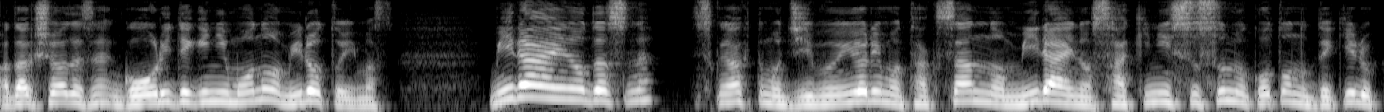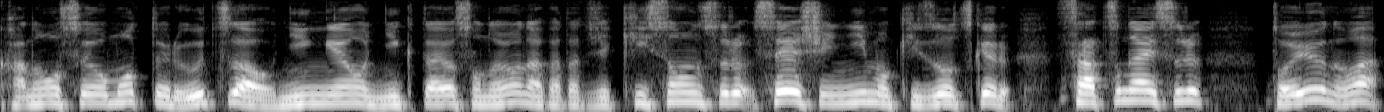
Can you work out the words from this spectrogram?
私はですね、合理的にものを見ろと言います。未来のですね、少なくとも自分よりもたくさんの未来の先に進むことのできる可能性を持っている器を人間を肉体をそのような形で既存する、精神にも傷をつける、殺害するというのは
